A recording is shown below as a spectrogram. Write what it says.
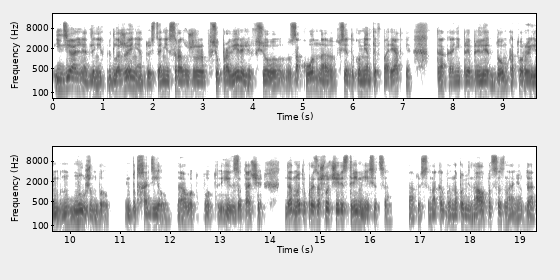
идеальное для них предложение. То есть они сразу же все проверили, все законно, все документы в порядке. Так они приобрели дом, который им нужен был им подходил да, вот под их задачи. Да, но это произошло через три месяца. Да, то есть она как бы напоминала подсознанию. Да.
